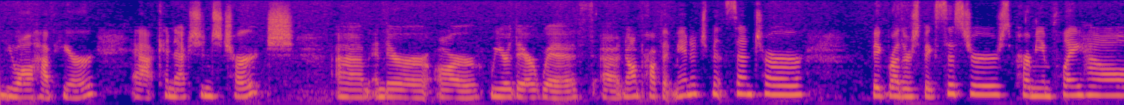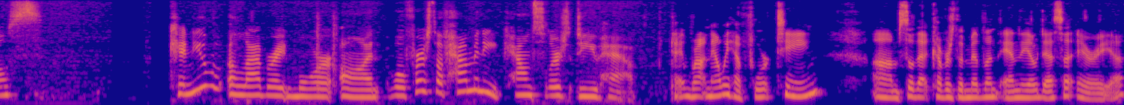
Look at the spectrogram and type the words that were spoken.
you all have here at Connections Church. Um, and there are we are there with a nonprofit management center, Big Brothers Big Sisters, Permian Playhouse. Can you elaborate more on, well, first off, how many counselors do you have? Okay, right now we have 14. Um, so that covers the Midland and the Odessa area.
